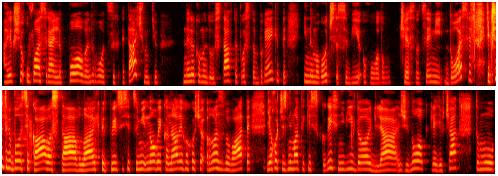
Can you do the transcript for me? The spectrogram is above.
А якщо у вас реально повен рот цих етачментів, не рекомендую ставте просто брекети і не морочте собі голову. Чесно, це мій досвід. Якщо тобі було цікаво, став лайк, підписуйся. Це мій новий канал, його хочу розвивати. Я хочу знімати якісь корисні відео для жінок, для дівчат. Тому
